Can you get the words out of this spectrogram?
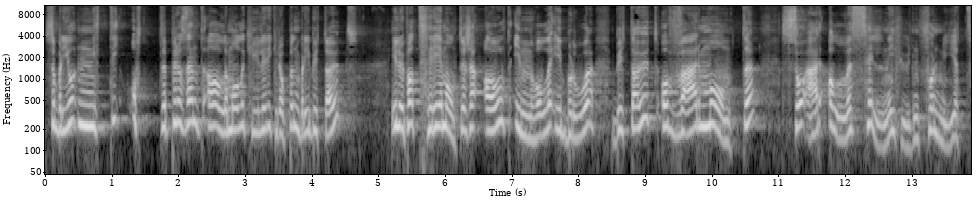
så blir jo 98% av alle molekyler i kroppen blir bytta ut. I løpet av tre måneder så er alt innholdet i blodet bytta ut. Og hver måned så er alle cellene i huden fornyet.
